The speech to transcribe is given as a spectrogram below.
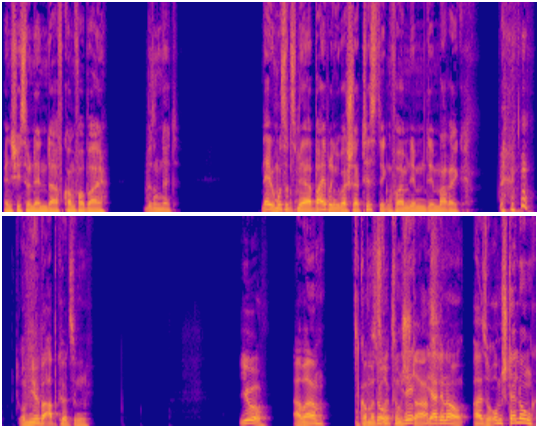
wenn ich dich so nennen darf, komm vorbei. Wir sind nett. Nee, du musst uns mehr beibringen über Statistiken, vor allem dem, dem Marek. und mir über Abkürzungen. Jo. Aber kommen wir So, zurück zum nee, Start. Ja, genau. Also Umstellung.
